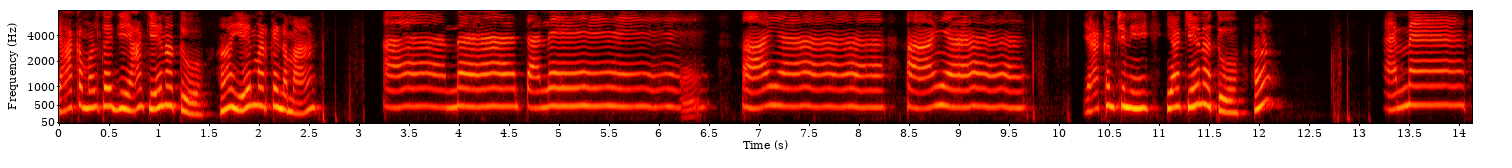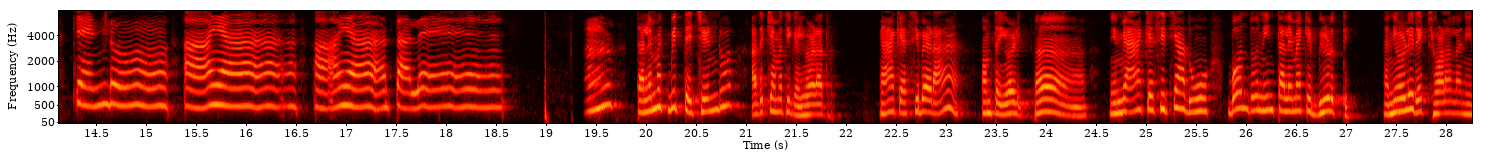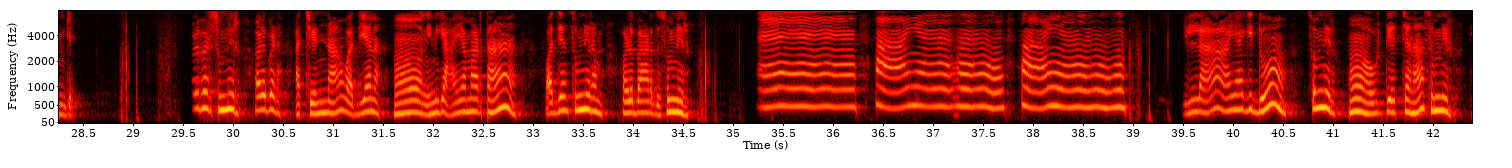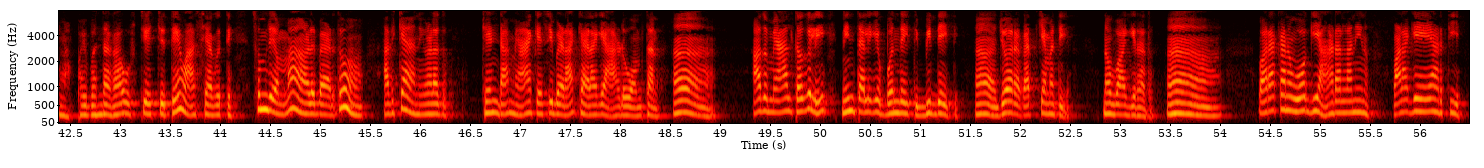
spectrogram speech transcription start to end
ಯಾಕೆ ಮಾಡ್ತಾ ಇದ್ದೀಯ ಯಾಕೆ ಏನಾಯ್ತು ಹಾ ಏನ್ ಮಾಡ್ಕೊಂಡಮ್ಮ ಅಮ್ಮ ತಲೆ ಆಯ ಆಯ ಯಾಕಂಚಿನಿ ಯಾಕೆ ಏನಾಯ್ತು ಹಾ ಅಮ್ಮ ಚೆಂಡು ಆಯ ಆಯ ತಲೆ ಹಾ ಮತ್ತೆ ಬಿತ್ತೆ ಚೆಂಡು, ಅದಕ್ಕೆ ಮತ್ತೀಗ ಹೇಳೋದು. ಯಾಕೆ ಎಸಿಬೇಡ ಅಂತ ಹೇಳಿ. ಹಾ ನಿನ್ನ ಯಾಕೆ ಎಸಿತಿ ಅದು ಬಂದು ನಿನ್ ತಲೆ ಮ್ಯಾಕೆ ಬೀಳುತ್ತೆ. ನಾನು ಹೇಳಿದ್ರೆ ಕೇಳಲ್ಲ ನಿನ್ಗೆ. ಅಳ್ಬೇಡ ಸುಮ್ಮೀರು ಅಳ್ಬೇಡ ಆ ಚೆನ್ನ, ವದ್ಯಾನ. ಹಾ ನಿಮ್ಗೆ ಆಯ ಮಾಡ್ತಾ? ವದ್ಯಾನ ಅಮ್ಮ ಅಳ್ಬಾರ್ದು ಸುಮ್ಮೀರು ಇಲ್ಲ, ಆಯಾಗಿದ್ದು ಸುಮ್ಮನಿರು ಹ್ಞೂ ಔಷಧಿ ಹೆಚ್ಚನ ಸುಮ್ಮನಿರು ನಿಮ್ಮ ಅಪ್ಪ ಬಂದಾಗ ಔಷಧಿ ಹೆಚ್ಚುತ್ತೆ, ವಾಸಿ ಆಗುತ್ತೆ. ಸುಮ್ಮನೆ ಅಮ್ಮ ಆಡಬಾರ್ದು ಅದಕ್ಕೆ ನಾನು ಹೇಳೋದು. ಚೆಂಡ ಮ್ಯಾಕೆ ಎಸಿಬೇಡ ಕೆಳಗೆ ಆಡು ಅಂತಾನೆ ಹಾ. ಅದು ಮ್ಯಾಲ ತಗಲಿ ನಿನ್ ತಲೆಗೆ ಬಂದೈತಿ, ಬಿದ್ದೈತಿ. ಹಾ ಜೋರ ಅದಕ್ಕೆ ಮತ್ತಿಗೆ. ನೋವಾಗಿರೋದು. ಹಾ. ಹೊರಕನ ಹೋಗಿ ಆಡಲ್ಲ ನೀನು. ಒಳಗೆ ಆಡ್ತೀಯ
